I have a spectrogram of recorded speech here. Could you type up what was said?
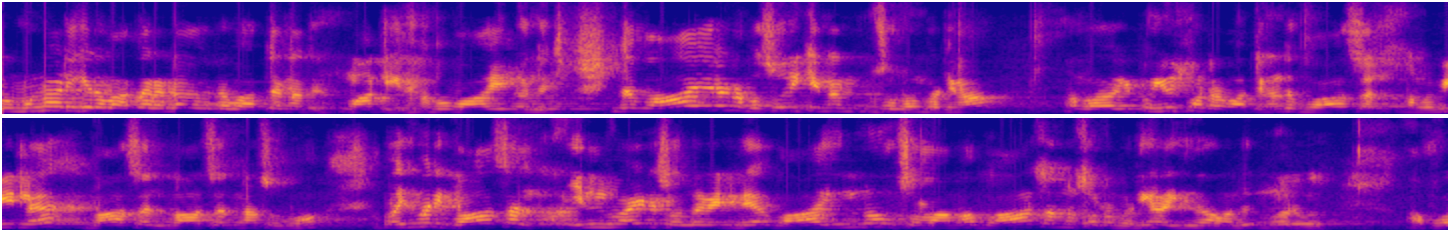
இப்போ முன்னாடி இருக்கிற வார்த்தை ரெண்டாவது வார்த்தை என்னது? மாட்டிது அப்போ வாயில் வந்துச்சு. இந்த வாயில நம்ம சுருக்கி என்ன சொல்லுவோம் பார்த்தீங்கன்னா நம்ம இப்போ யூஸ் பண்ற வார்த்தை வந்து வாசல். நம்ம வீட்டில் வாசல் வாசல் தான் சொல்லுவோம். அப்போ இது மாதிரி வாசல் இல்வாய்னு சொல்ல வேண்டிய வாயில்னு சொல்லாம வாசல்னு சொல்ற பார்த்தீங்கன்னா இதுதான் வந்து மருவு அப்போ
